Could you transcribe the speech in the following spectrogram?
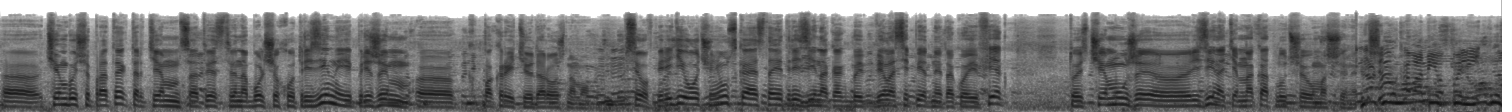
Э, Чем выше протектор, тем, соответственно, больше ход резины и прижим э, к покрытию дорожному. Все, впереди очень узкая стоит резина, как бы велосипедный такой эффект. То есть чем уже э, резина, тем накат лучше у машины. Не жалко вам ее полить на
